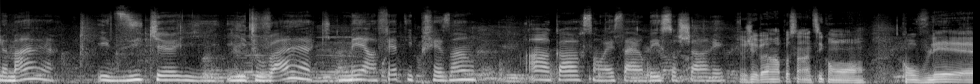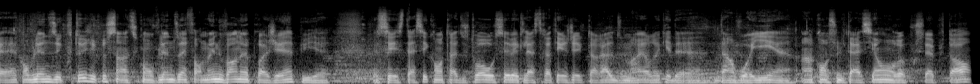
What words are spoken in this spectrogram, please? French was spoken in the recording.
Le maire, il dit qu'il est ouvert, mais en fait, il présente encore son SRB sur Charret. J'ai vraiment pas senti qu'on voulait, euh, qu'on voulait nous écouter. J'ai plus senti qu'on voulait nous informer, nous vendre un projet. Puis euh, c'est assez contradictoire aussi avec la stratégie électorale du maire là, qui est d'envoyer euh, en consultation, repousser à plus tard.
